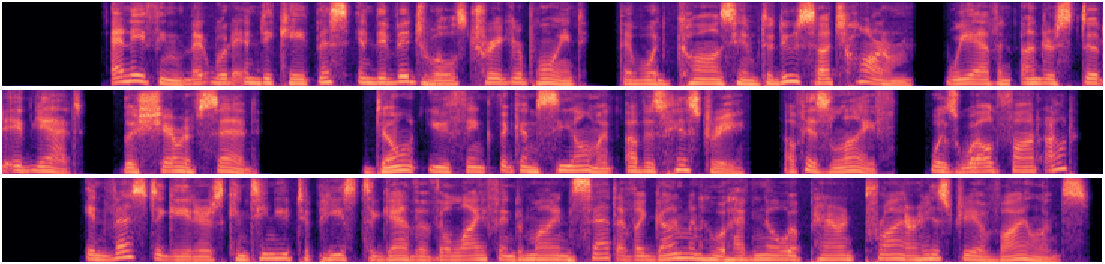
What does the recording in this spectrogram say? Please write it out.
Anything that would indicate this individual's trigger point, that would cause him to do such harm, we haven't understood it yet, the sheriff said. Don't you think the concealment of his history, of his life, was well thought out? Investigators continue to piece together the life and mindset of a gunman who had no apparent prior history of violence.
